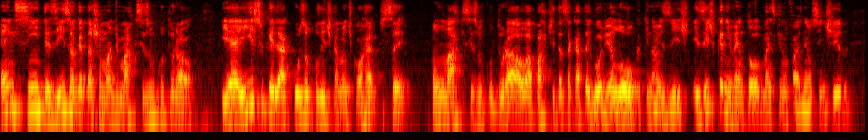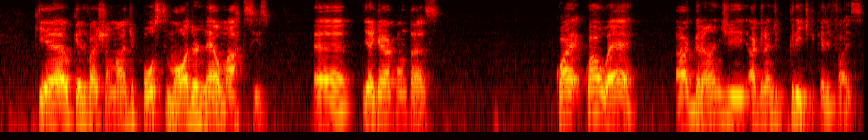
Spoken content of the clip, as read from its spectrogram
Em síntese, isso é o que ele está chamando de marxismo cultural. E é isso que ele acusa o politicamente correto de ser. Um marxismo cultural a partir dessa categoria louca que não existe. Existe porque ele inventou, mas que não faz nenhum sentido que é o que ele vai chamar de postmodern neo-marxismo. É, e aí o que, acontece? Qual é, qual é a grande, a grande crítica que ele faz?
